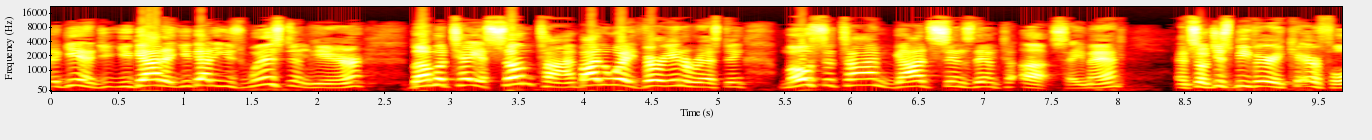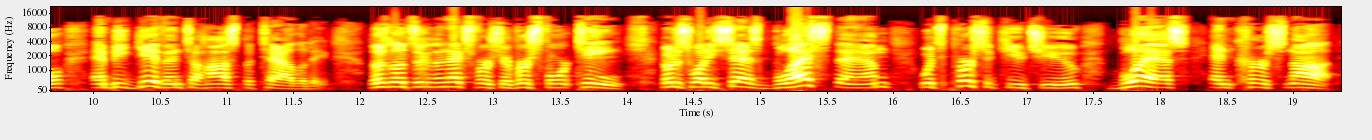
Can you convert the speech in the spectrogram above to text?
again, you, you, gotta you gotta use wisdom here. But I'm gonna tell you, sometime. By the way, it's very interesting. Most of the time, God sends them to us. Amen. And so just be very careful and be given to hospitality. Let's, let's look at the next verse here, verse 14. Notice what he says. Bless them which persecute you. Bless and curse not.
